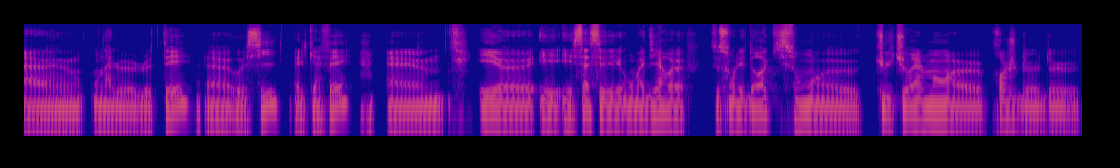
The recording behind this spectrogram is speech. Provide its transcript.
Euh, on a le, le thé euh, aussi et le café. Euh, et, et, et, ça c'est on va dire ce sont les drogues qui sont culturellement proches de, de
